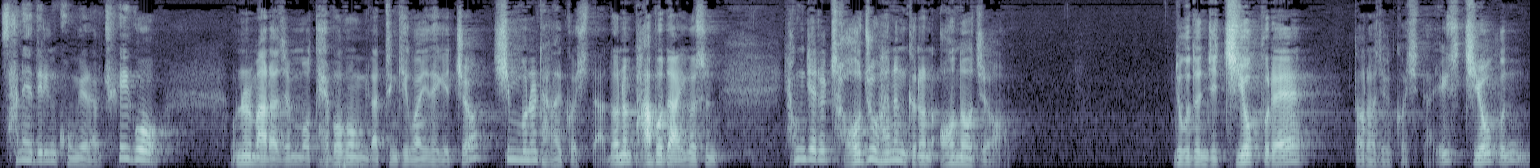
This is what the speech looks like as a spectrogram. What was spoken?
사내들인 공회라고 최고 오늘 말하자면 뭐 대법원 같은 기관이 되겠죠. 신문을 당할 것이다. 너는 바보다. 이것은 형제를 저주하는 그런 언어죠. 누구든지 지옥불에 떨어질 것이다. 여기서 지옥은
